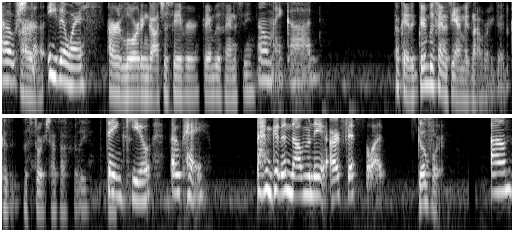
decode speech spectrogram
Oh, sh- Or- even worse. Our Lord and Gacha Saver, Granblue Fantasy. Oh my god. Okay, the Granblue Fantasy anime is not very good because the story starts off really. Thank you. Okay, I'm gonna nominate our fifth one. Go for it. Um,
